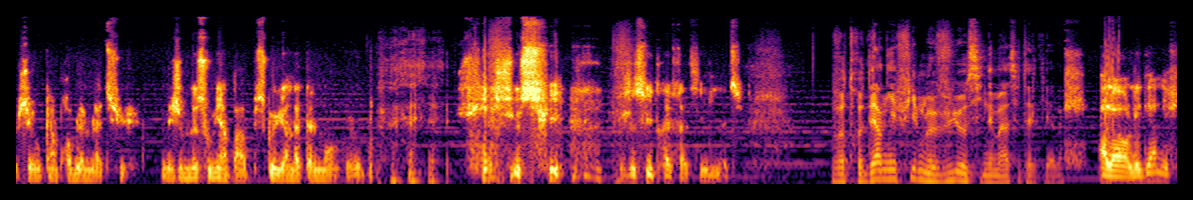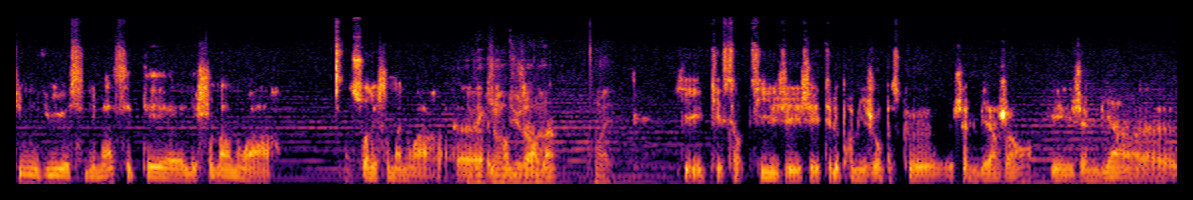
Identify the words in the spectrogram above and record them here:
j'ai aucun problème là-dessus. Mais je ne me souviens pas, puisqu'il y en a tellement que je, suis, je suis très facile là-dessus. Votre dernier film vu au cinéma, c'était lequel? Alors, le dernier film vu au cinéma, c'était euh, Les Chemins Noirs. Sur les Chemins Noirs. Euh, avec Jean Dujardin. Ouais qui est, sorti. J'ai été le premier jour parce que j'aime bien Jean et j'aime bien euh,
